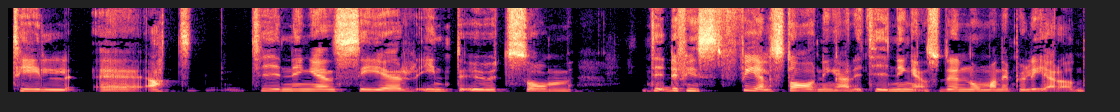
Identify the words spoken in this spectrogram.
till eh, att tidningen ser inte ut som det, det, finns felstavningar i tidningen så den är nog manipulerad.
